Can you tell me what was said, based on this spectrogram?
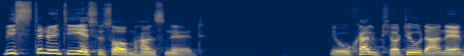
Visste nu inte Jesus om hans nöd? Jo, självklart gjorde han det.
